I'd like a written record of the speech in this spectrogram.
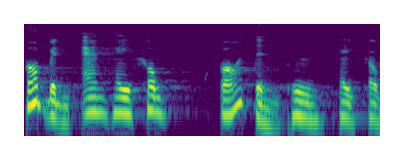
có bình an hay không, có tình thương hay không.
